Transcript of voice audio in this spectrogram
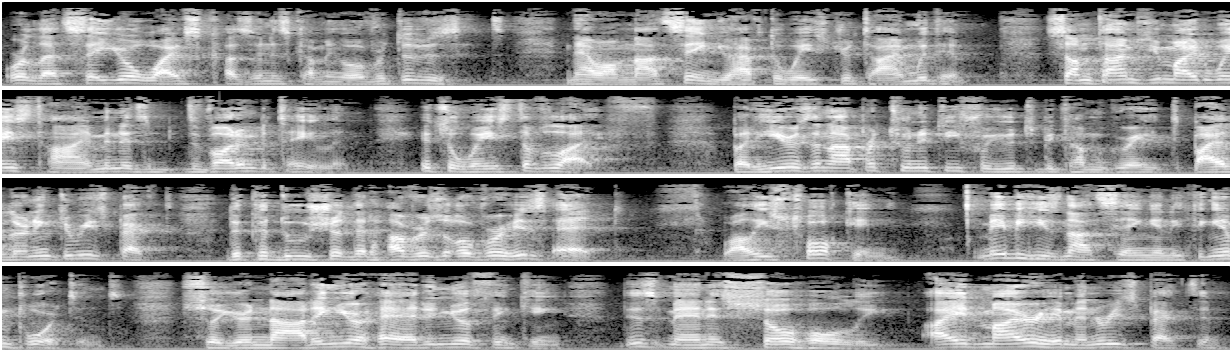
or let's say your wife's cousin is coming over to visit. Now, I'm not saying you have to waste your time with him. Sometimes you might waste time, and it's devarim b'telim. It's a waste of life. But here's an opportunity for you to become great by learning to respect the kedusha that hovers over his head while he's talking. Maybe he's not saying anything important. So you're nodding your head and you're thinking, this man is so holy. I admire him and respect him.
